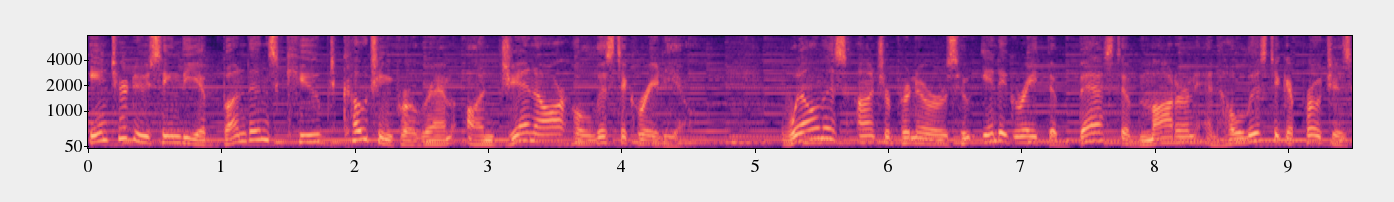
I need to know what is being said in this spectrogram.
Introducing the Abundance Cubed coaching program on Gen R Holistic Radio. Wellness entrepreneurs who integrate the best of modern and holistic approaches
